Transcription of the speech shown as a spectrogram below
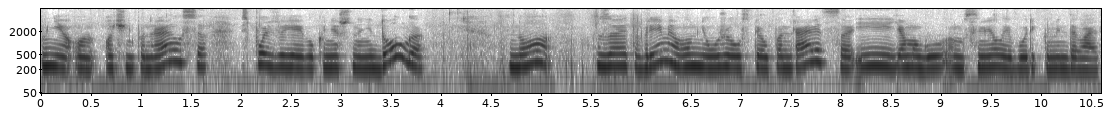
Мне он очень понравился. Использую я его, конечно, недолго, но за это время он мне уже успел понравиться, и я могу вам смело его рекомендовать.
